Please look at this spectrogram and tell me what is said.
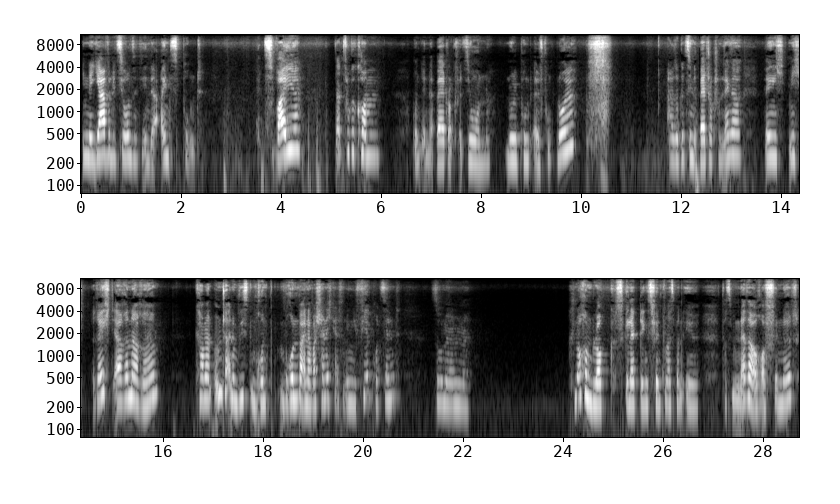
In der Java-Edition sind die in der 1.2 dazugekommen und in der Bedrock-Version 0.11.0. Also gibt es der Bedrock schon länger. Wenn ich mich recht erinnere, kann man unter einem Wüstenbrunnen bei einer Wahrscheinlichkeit von irgendwie 4% so einen Knochenblock-Skelett-Dings finden, was man eh, was im Nether auch oft findet.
